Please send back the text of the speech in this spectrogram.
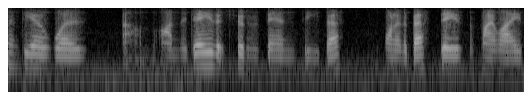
Cinthia, was um, on the day that should have been the best, one of the best days of my life.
